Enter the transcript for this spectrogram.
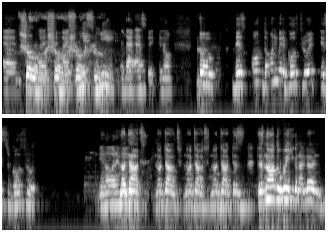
and, Sure, and sure, like sure, sure. me in that aspect, you know. So there's the only way to go through it is to go through it. You know what I mean? No doubt, no doubt, no doubt, no doubt. There's there's no other way you're gonna learn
